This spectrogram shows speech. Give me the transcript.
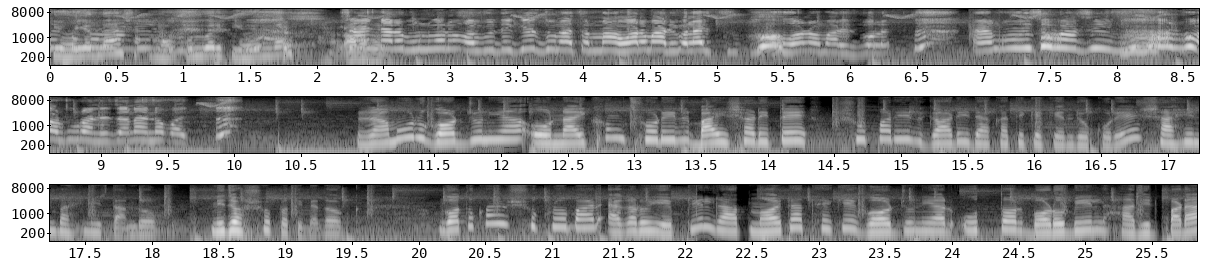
কি হইল না? ফোন করে কি হইল না? সাইনারে ফোন করে ওই দিকে জুলাই মা ওর মারি বলাই ওর মারিস বলে। আমি ওইসব আছি আর ঘর পুরানি জানাই না ভাই। রামুর গর্জনিয়া ও নাইখংছড়ির বাইশাড়িতে সুপারির গাড়ি ডাকাতিকে কেন্দ্র করে শাহিন বাহিনীর তাণ্ডব নিজস্ব প্রতিবেদক। গতকাল শুক্রবার এগারোই এপ্রিল রাত নয়টা থেকে গর্জনিয়ার উত্তর বড়বিল হাজিরপাড়া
